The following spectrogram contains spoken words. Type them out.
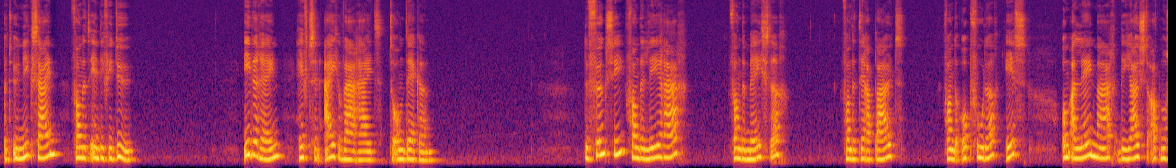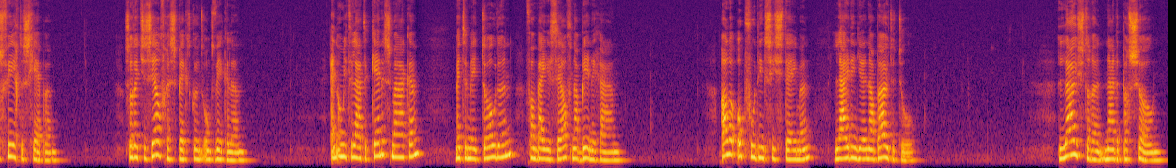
Het uniek zijn van het individu. Iedereen heeft zijn eigen waarheid te ontdekken. De functie van de leraar, van de meester, van de therapeut, van de opvoeder is om alleen maar de juiste atmosfeer te scheppen, zodat je zelfrespect kunt ontwikkelen. En om je te laten kennismaken met de methoden van bij jezelf naar binnen gaan. Alle opvoedingssystemen leiden je naar buiten toe. Luisteren naar de persoon.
